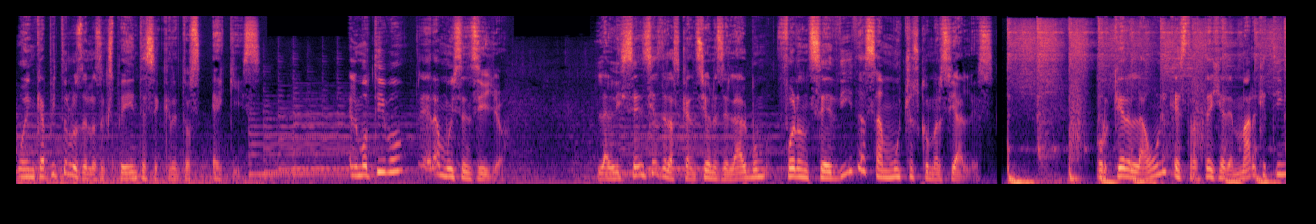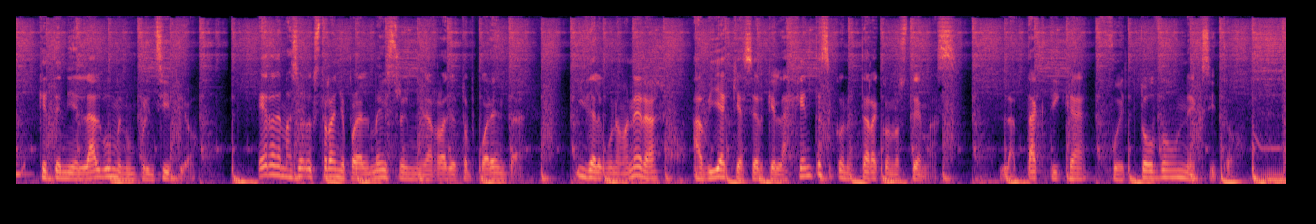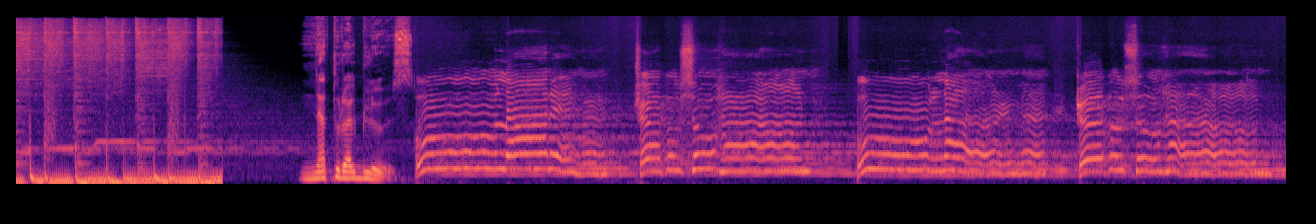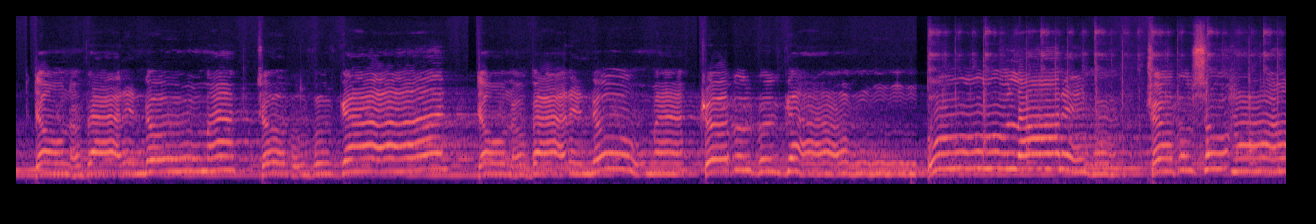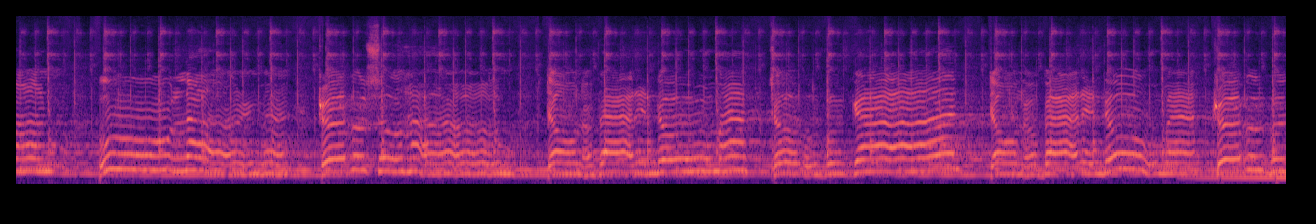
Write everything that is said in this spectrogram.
o en capítulos de los expedientes secretos X. El motivo era muy sencillo. Las licencias de las canciones del álbum fueron cedidas a muchos comerciales, porque era la única estrategia de marketing que tenía el álbum en un principio. Era demasiado extraño para el mainstream y la radio top 40, y de alguna manera había que hacer que la gente se conectara con los temas. La táctica fue todo un éxito. Natural Blues. Don't nobody know my trouble but God. Don't nobody know my trouble but God. Ooh, Lordy, my trouble so hard. Ooh, Lordy, my trouble so hard. Don't nobody know my trouble but God. Don't nobody know my trouble but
